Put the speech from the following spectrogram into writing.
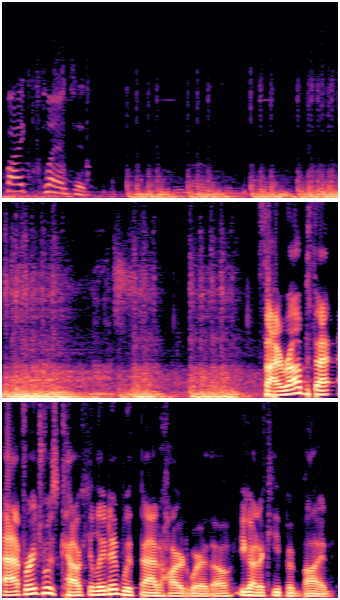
Spike planted. Thyrob, that average was calculated with bad hardware, though. You got to keep in mind.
